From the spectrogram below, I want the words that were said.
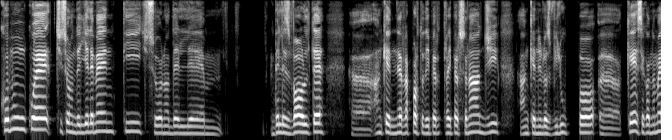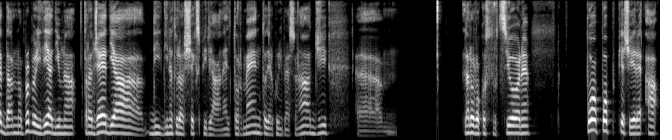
comunque ci sono degli elementi, ci sono delle, delle svolte, eh, anche nel rapporto per- tra i personaggi, anche nello sviluppo po', ehm, che secondo me danno proprio l'idea di una tragedia di di natura shakespeariana, il tormento di alcuni personaggi, ehm, la loro costruzione. Può può piacere a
